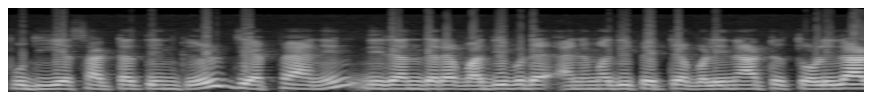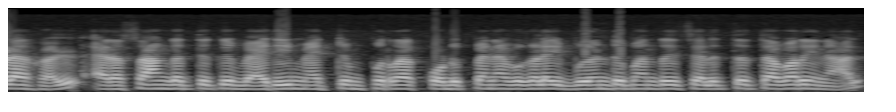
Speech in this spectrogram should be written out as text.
புதிய சட்டத்தின் கீழ் ஜப்பானின் நிரந்தர வதிவிட அனுமதி பெற்ற வெளிநாட்டு தொழிலாளர்கள் அரசாங்கத்துக்கு வரி மற்றும் பிற கொடுப்பனவுகளை வேண்டுமென்றே செலுத்த தவறினால்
